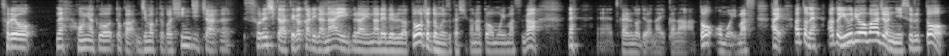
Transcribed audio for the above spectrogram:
それをね、翻訳をとか字幕とかを信じちゃう、それしか手がかりがないぐらいなレベルだとちょっと難しいかなと思いますが、ね、えー使えるのではないかなと思います。はい。あとね、あと有料バージョンにすると、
